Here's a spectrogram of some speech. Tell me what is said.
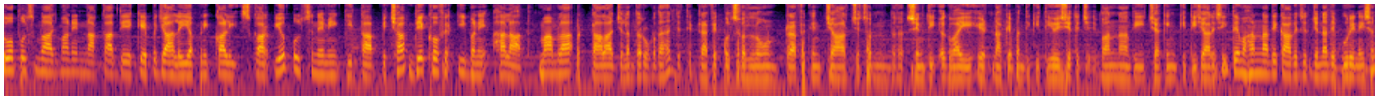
ਦੋ ਪੁਲਿਸ ਮੁਲਾਜ਼ਮਾਂ ਨੇ ਨਾਕਾ ਦੇ ਕੇ ਭਜਾ ਲਈ ਆਪਣੀ ਕਾਲੀ ਸਕਾਰਪੀਓ। ਪੁਲਿਸ ਨੇ ਵੀ ਕੀਤਾ ਪਿੱਛਾ। ਦੇਖੋ ਫਿਰ ਕੀ ਬਣੇ ਹਾਲਾਤ। ਮਾਮਲਾ ਬਟਾਲਾ ਜਲੰਧਰ ਰੋਡ ਦਾ ਹੈ, ਜਿੱਥੇ ਟ੍ਰੈਫਿਕ ਪੁਲਿਸ ਵੱਲੋਂ ਟ੍ਰੈਫਿਕ ਇੰਚਾਰਜ ਸੁਰਿੰਦਰ ਸਿੰਘ ਦੀ ਅਗਵਾਈ ਹੇਠ ਨਾਕੇਬੰਦੀ ਕੀਤੀ ਹੋਈ ਸੀ ਤੇ ਵਾਹਨਾਂ ਦੀ ਚੈਕਿੰਗ ਕੀਤੀ ਜਾ ਰਹੀ ਸੀ ਤੇ ਵਾਹਨਾਂ ਦੇ ਕਾਗਜ਼ ਜਿਨ੍ਹਾਂ ਦੇ ਪੂਰੇ ਨਹੀਂ ਸਨ,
